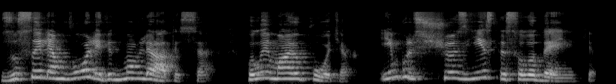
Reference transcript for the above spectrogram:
Зусиллям волі відмовлятися, коли маю потяг. Імпульс що з'їсти солоденьке.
